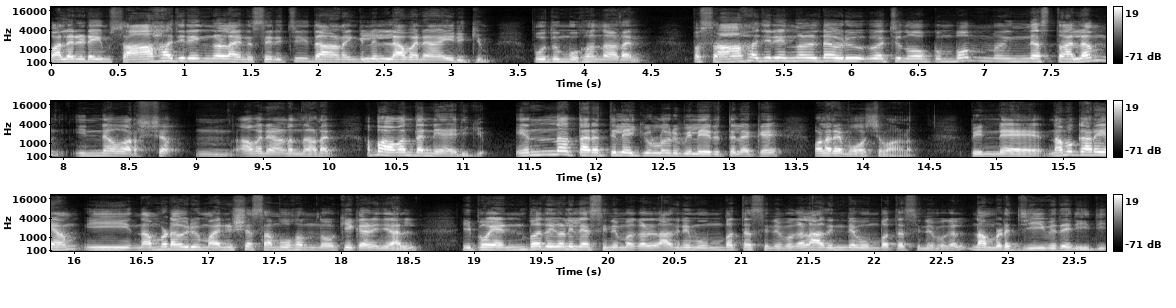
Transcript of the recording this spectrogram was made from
പലരുടെയും സാഹചര്യങ്ങൾ അനുസരിച്ച് ഇതാണെങ്കിൽ ലവനായിരിക്കും. പുതുമുഖ നടൻ. അപ്പോൾ സാഹചര്യങ്ങളുടെ ഒരു വെച്ച് നോക്കുമ്പം ഇന്ന സ്ഥലം ഇന്ന വർഷം അവനാണ് നടൻ. അപ്പോൾ അവൻ തന്നെ ആയിരിക്കും എന്ന തരത്തിലേക്കുള്ള ഒരു വിലയിരുത്തലൊക്കെ വളരെ മോശമാണ്. പിന്നെ നമുക്കറിയാം ഈ നമ്മുടെ ഒരു മനുഷ്യ സമൂഹം നോക്കിക്കഴിഞ്ഞാൽ ഇപ്പോൾ എൺപതുകളിലെ സിനിമകൾ അതിന് മുമ്പത്തെ സിനിമകൾ അതിന്റെ മുമ്പത്തെ സിനിമകൾ നമ്മുടെ ജീവിത രീതി.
